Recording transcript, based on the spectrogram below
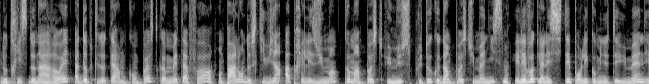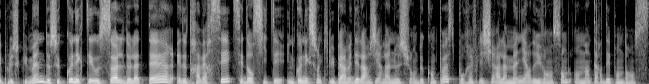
L'autrice Donna Haraway adopte le terme compost comme métaphore en parlant de ce qui vient après les humains comme un post-humus plutôt que d'un post-humanisme. Elle évoque la nécessité pour les communautés humaines et plus qu'humaines de se connecter au sol de la terre et de traverser ses densités. Une connexion qui lui permet d'élargir la notion de compost pour réfléchir à la manière de vivre ensemble en interdépendance.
